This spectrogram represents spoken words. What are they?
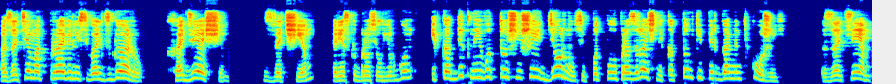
а затем отправились в Альцгару, к ходящим. Зачем? резко бросил Юргон, и кадык на его тощей шее дернулся под полупрозрачной, как тонкий пергамент кожей. Затем,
